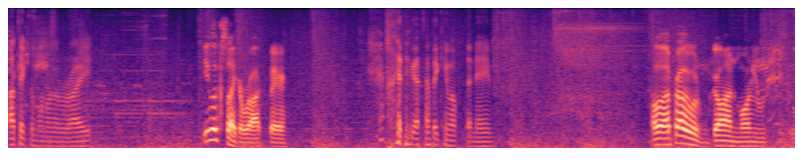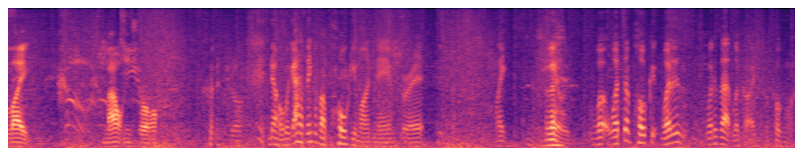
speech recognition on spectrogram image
I'll take the one on the right. He looks like a rock bear. I think that's how they came up with the name. Although I probably would have gone more than like mountain troll. Troll. no, we gotta think of a Pokemon name for it. Like, what? What's a poke? What is? What does that look like for Pokemon?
